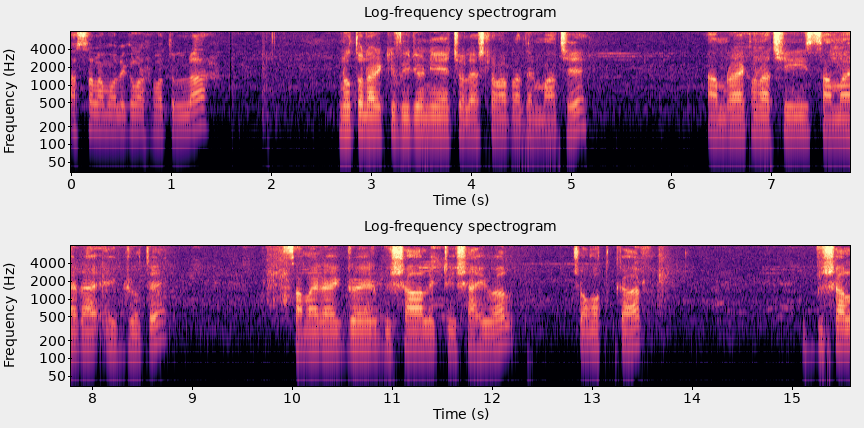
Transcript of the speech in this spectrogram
আসসালামু আলাইকুম রহমতুল্লাহ। নতুন আরেকটি ভিডিও নিয়ে চলে আসলাম আপনাদের মাঝে। আমরা এখন আছি সামায়রা এগ্রোতে। সামায়রা এগ্রোয়ের বিশাল একটি শাহিওয়াল, চমৎকার, বিশাল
